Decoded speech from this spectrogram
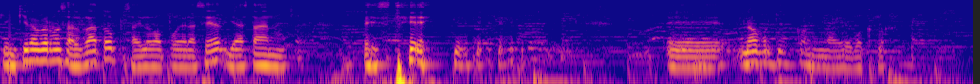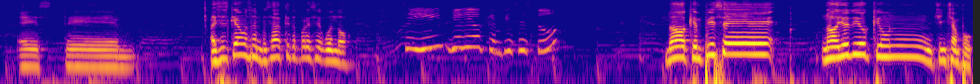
Quien quiera vernos al rato, pues ahí lo va a poder hacer. Ya están. Este. Eh, no, porque es con la de boca floja. Este. Así es que vamos a empezar. ¿Qué te parece, Wendo? Sí, yo digo que empieces tú. No, que empiece. No, yo digo que un chinchampú.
